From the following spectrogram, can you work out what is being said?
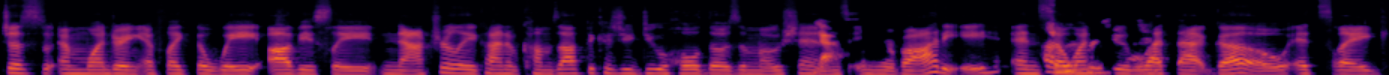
just am wondering if like the weight obviously naturally kind of comes off because you do hold those emotions Yes. in your body. And so once you let that go, it's like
